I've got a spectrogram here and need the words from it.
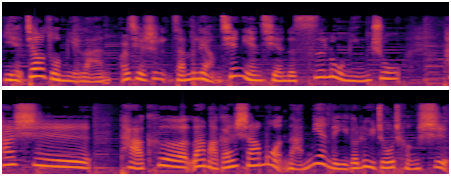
也叫做米兰，而且是咱们两千年前的丝路明珠。它是塔克拉玛干沙漠南面的一个绿洲城市。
